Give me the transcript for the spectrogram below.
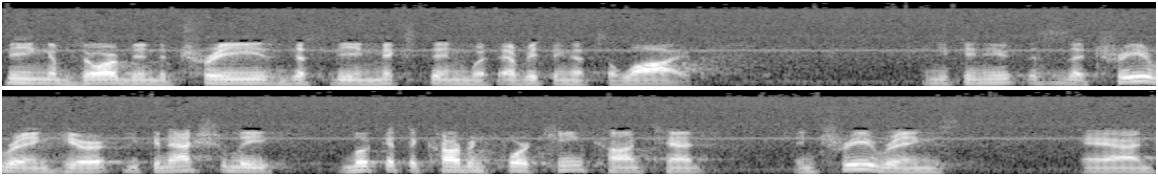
being absorbed into trees, and just being mixed in with everything that's alive. And you can use, this is a tree ring here. You can actually look at the carbon 14 content in tree rings and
